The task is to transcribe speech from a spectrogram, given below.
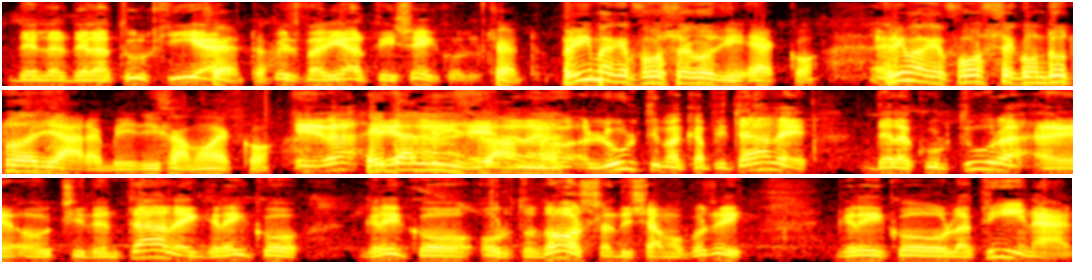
del- della Turchia Certo. per svariati secoli. Certo, prima che fosse così, ecco, prima che fosse condotto dagli arabi, diciamo, ecco, Eh. Era, e era- dall'Islam. era l'ultima capitale della cultura eh, occidentale greco, greco-ortodossa, diciamo così, greco-latina.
